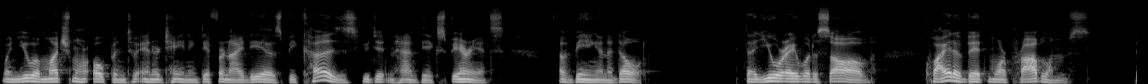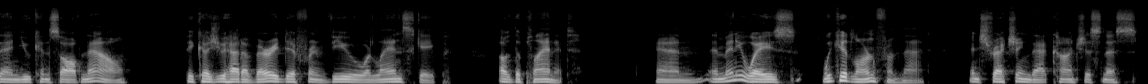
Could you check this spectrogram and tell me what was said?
when you were much more open to entertaining different ideas because you didn't have the experience of being an adult, that you were able to solve quite a bit more problems than you can solve now because you had a very different view or landscape of the planet. And in many ways, we could learn from that and stretching that consciousness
